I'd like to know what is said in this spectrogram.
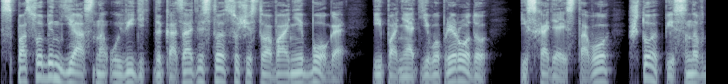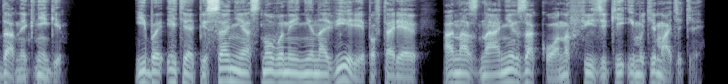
способен ясно увидеть доказательства существования Бога и понять его природу, исходя из того, что описано в данной книге. Ибо эти описания основаны не на вере, повторяю, а на знаниях законов физики и математики.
